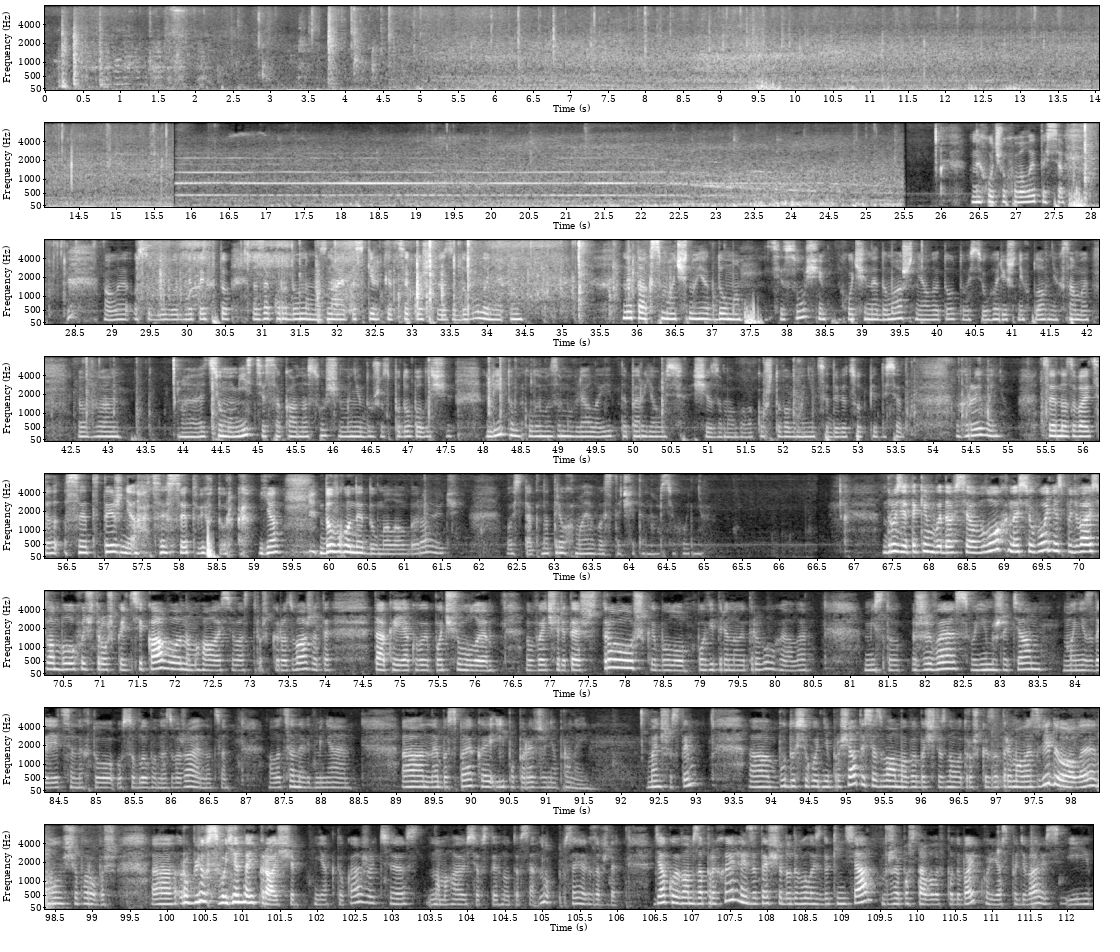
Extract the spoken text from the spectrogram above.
Не хочу хвалитися, особливо для тих, хто за кордоном знаєте, скільки це коштує задоволення і Не так смачно, як вдома ці суші, хоч і не домашні, але тут ось у горішніх плавнях саме в е, цьому місці Сакана суші мені дуже сподобалось ще літом, коли ми замовляли. І тепер я ось ще замовила. Коштувало мені це 950 гривень. Це називається сет тижня, а це сет вівторка. Я довго не думала, обираючи. Ось так, на трьох має вистачити нам сьогодні. Друзі, таким видався влог на сьогодні. Сподіваюсь, вам було хоч трошки цікаво. Намагалася вас трошки розважити. Так, і як ви почули, ввечері теж трошки було повітряної тривоги, але місто живе своїм життям. Мені здається, ніхто особливо не зважає на це, але це не відміняє небезпеки і попередження про неї. Менше з тим. Буду сьогодні прощатися з вами. Вибачте, знову трошки затримала з відео, але ну що поробиш? Роблю своє найкраще, як то кажуть. Е, Намагаюся встигнути все. Ну, все як завжди. Дякую вам за прихильність, за те, що додивились до кінця. Вже поставили вподобайку, я сподіваюся. І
